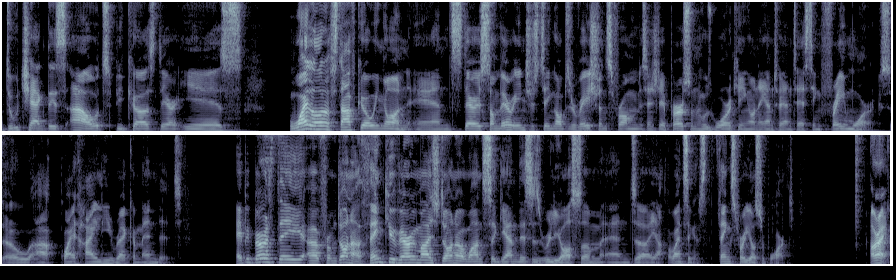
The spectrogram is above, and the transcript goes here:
do check this out because there is quite a lot of stuff going on and there is some very interesting observations from essentially a person who's working on an end-to-end testing framework so uh, quite highly recommended. Happy birthday uh, from donna. Thank you very much donna once again. This is really awesome and uh, yeah once again thanks for your support. All right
